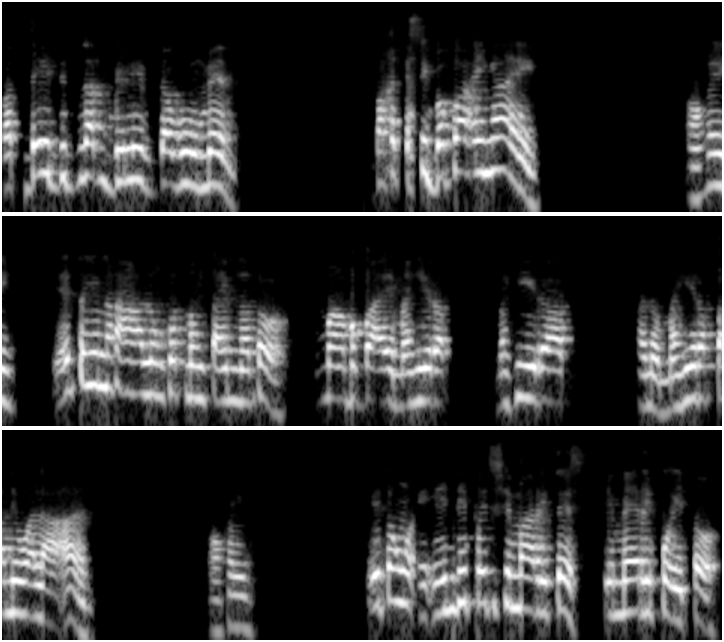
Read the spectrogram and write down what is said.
But they did not believe the woman. Bakit? Kasi babae nga eh. Okay. Ito yung nakakalungkot nung time na to. Mga babae, mahirap, mahirap, ano, mahirap paniwalaan. Okay. Itong, hindi po ito si Marites. Si Mary po ito.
